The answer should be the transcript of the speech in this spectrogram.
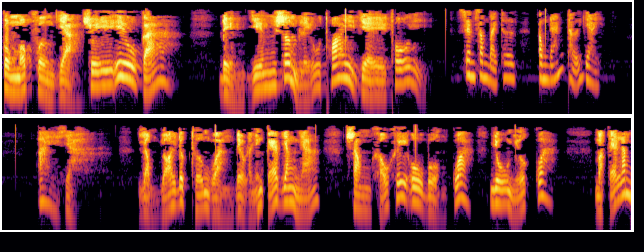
cùng một phường già suy yếu cả, điền viên sớm liệu thoái về thôi. Xem xong bài thơ, ông đáng thở dài. Ai da, dòng dõi đức thượng hoàng đều là những kẻ văn nhã, song khẩu khí u buồn quá, nhu nhược quá, mà kẻ lắm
